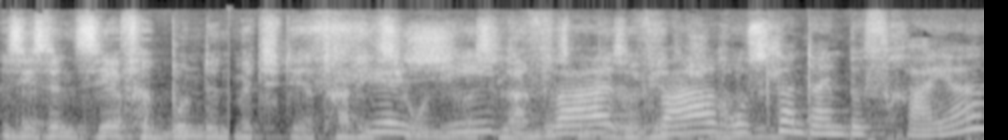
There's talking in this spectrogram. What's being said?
Sie sind sehr verbunden mit der Tradition ihres Landes. war, mit der war sowjetischen Russland ein Befreier,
